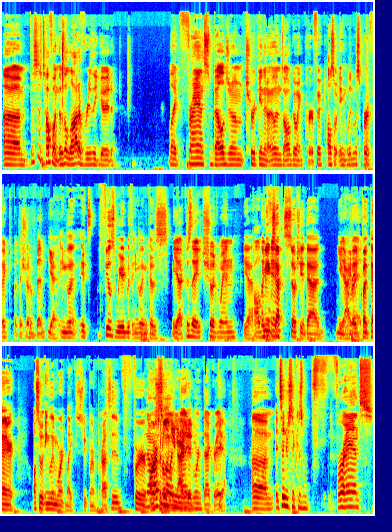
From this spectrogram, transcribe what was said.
Um, this is a tough one. There's a lot of really good, like France, Belgium, Turkey, and the Netherlands all going perfect. Also, England was perfect, but they should have been. Yeah, England. It feels weird with England because Yeah, because they should win. yeah, All I the mean games- except Sociedad Yeah, United, right. but they're also England weren't like super impressive for No, Arsenal, Arsenal, and United. weren't that great. Yeah. Um, it's interesting because France,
